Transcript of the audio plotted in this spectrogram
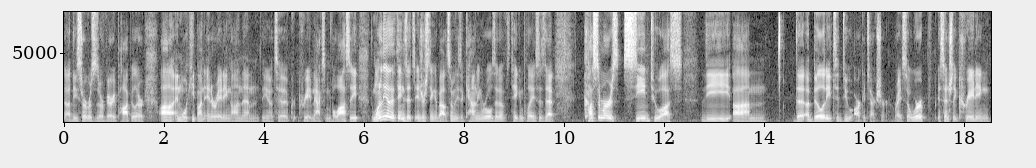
uh, these services are very popular, uh, and we'll keep on iterating on them, you know, to cr create maximum velocity. One of the other things that's interesting about some of these accounting rules that have taken place is that customers cede to us the um, the ability to do architecture, right? So we're essentially creating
